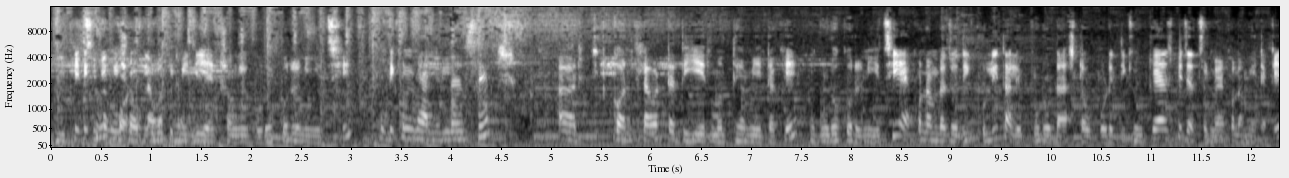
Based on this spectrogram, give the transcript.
দিয়ে দিচ্ছি আমি সবগুলোকে মিলিয়ে একসঙ্গে গুঁড়ো করে নিয়েছি। দেখুন ভ্যানিলা এসেন্স আর কর্নফ্লাওয়ারটা দিয়ে এর মধ্যে আমি এটাকে গুঁড়ো করে নিয়েছি। এখন আমরা যদি খুলি তাহলে পুরো ডাস্টটা উপরের দিকে উঠে আসবে যার জন্য এখন আমি এটাকে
